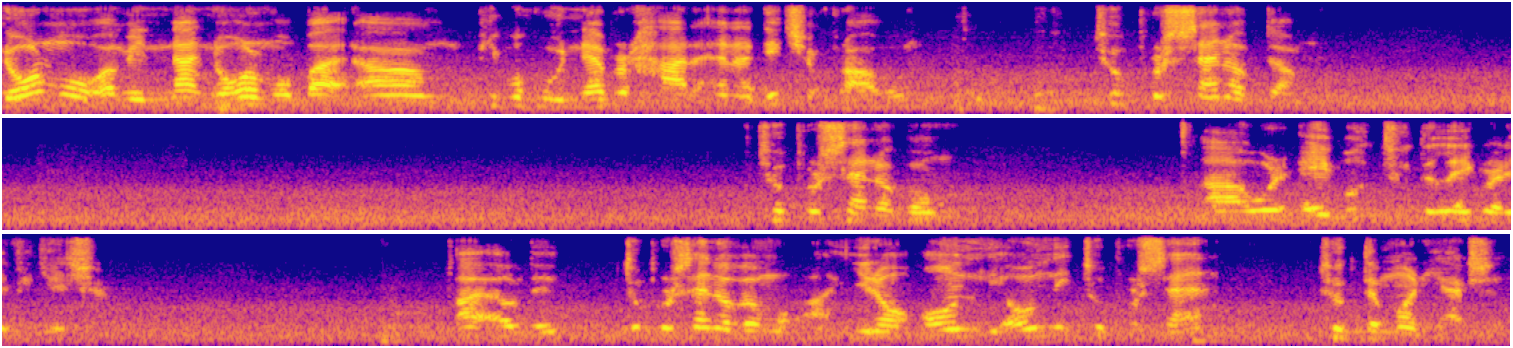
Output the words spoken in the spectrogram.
normal, I mean, not normal, but um, people who never had an addiction problem, 2% of them, 2% of them uh, were able to delay gratification. Uh, 2% of them, uh, you know, only only 2% took the money actually.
